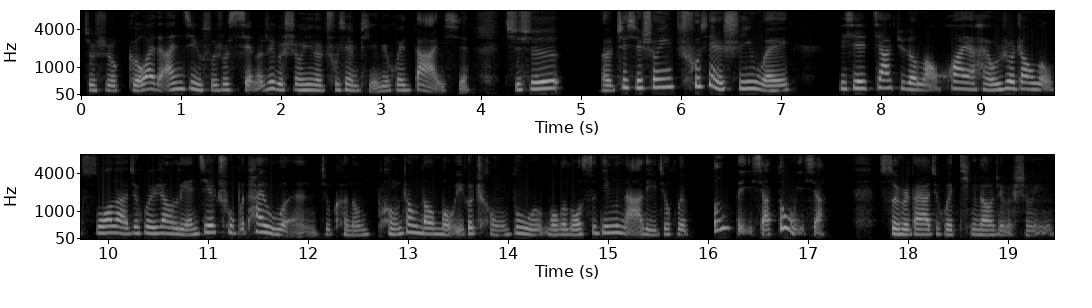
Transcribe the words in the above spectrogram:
就是格外的安静，所以说显得这个声音的出现频率会大一些。其实，呃，这些声音出现是因为。一些家具的老化呀，还有热胀冷缩了，就会让连接处不太稳，就可能膨胀到某一个程度，某个螺丝钉哪里就会嘣的一下动一下，所以说大家就会听到这个声音。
